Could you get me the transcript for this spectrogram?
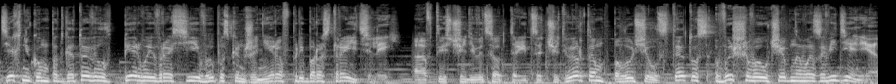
техникум подготовил первый в России выпуск инженеров-приборостроителей, а в 1934 получил статус высшего учебного заведения,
